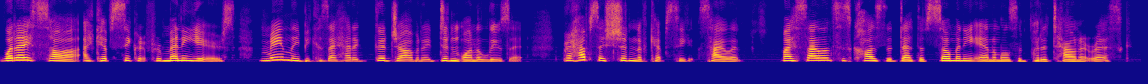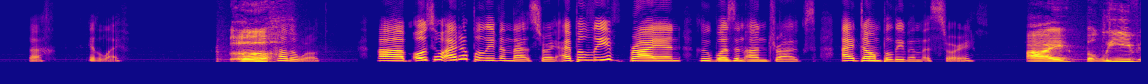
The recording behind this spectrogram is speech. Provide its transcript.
What I saw, I kept secret for many years, mainly because I had a good job and I didn't want to lose it. Perhaps I shouldn't have kept se- silent. My silence has caused the death of so many animals and put a town at risk. Ugh, get a life. Ugh. Tell the world. Um, also, I don't believe in that story. I believe Brian, who wasn't on drugs. I don't believe in this story. I believe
